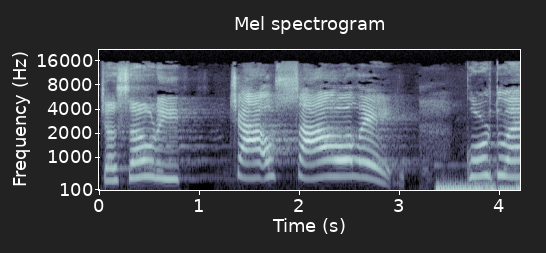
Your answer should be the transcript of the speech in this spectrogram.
Tchau, Sauli. Tchau, Sauli. Curto é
